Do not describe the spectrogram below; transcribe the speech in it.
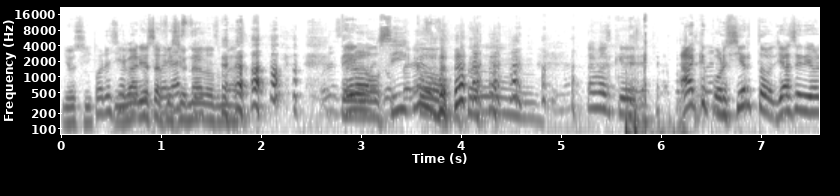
yo sí. Por eso y varios aficionados más. Te Pero- lo hocico. Nada más que. Ah, que por cierto, ya se dio,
